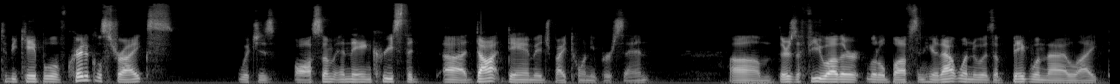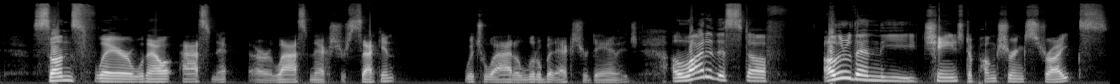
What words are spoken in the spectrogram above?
to be capable of critical strikes, which is awesome, and they increased the uh, dot damage by twenty percent. Um, there's a few other little buffs in here. That one was a big one that I liked. Sun's Flare will now ne- last an extra second, which will add a little bit extra damage. A lot of this stuff, other than the change to puncturing strikes,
